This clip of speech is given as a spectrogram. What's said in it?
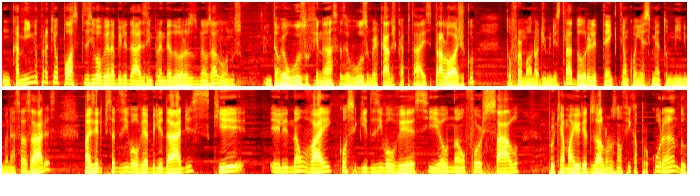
um caminho para que eu possa desenvolver habilidades empreendedoras dos meus alunos. Então eu uso finanças, eu uso mercado de capitais para, lógico, estou formando administrador, ele tem que ter um conhecimento mínimo nessas áreas, mas ele precisa desenvolver habilidades que ele não vai conseguir desenvolver se eu não forçá-lo, porque a maioria dos alunos não fica procurando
